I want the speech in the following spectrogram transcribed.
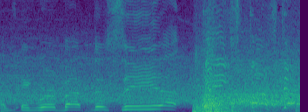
I think we're about to see a Beastbuster!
